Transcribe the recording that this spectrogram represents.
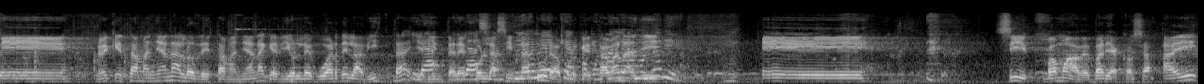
Eh, no es que esta mañana, los de esta mañana, que Dios les guarde la vista y La- el interés por la asignatura, que porque no estaban allí. Eh, sí, vamos a ver varias cosas. Ahí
